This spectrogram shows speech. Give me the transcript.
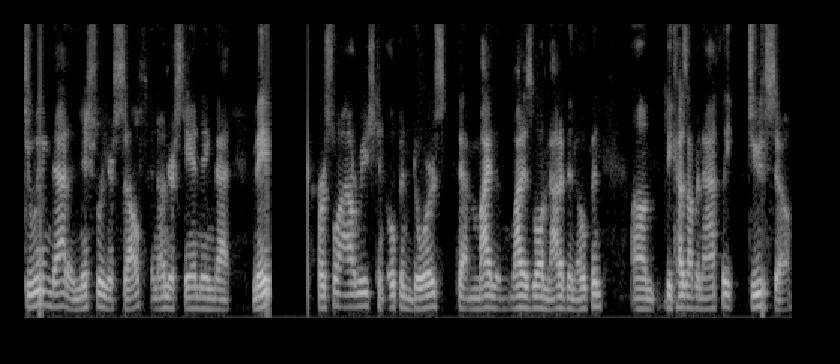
doing that initially yourself and understanding that maybe personal outreach can open doors that might might as well not have been open um, because i'm an athlete do so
